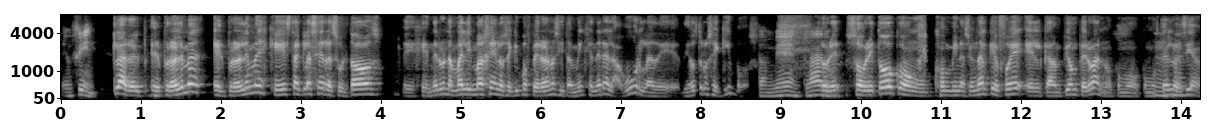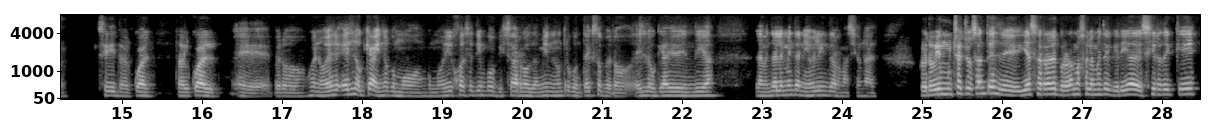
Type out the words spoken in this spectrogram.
En fin. Claro, el, problema, el problema es que esta clase de resultados eh, genera una mala imagen en los equipos peruanos y también genera la burla de, otros equipos. También, claro. Sobre, todo con, Combinacional que fue el campeón peruano, como, como ustedes lo decían. Sí, tal cual, tal cual. Eh, pero bueno, es, lo que hay, ¿no? Como, como dijo hace tiempo Pizarro también en otro contexto, pero es lo que hay hoy en día, lamentablemente a nivel internacional. Pero bien, muchachos, antes de ya cerrar el programa, solamente quería decir de que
